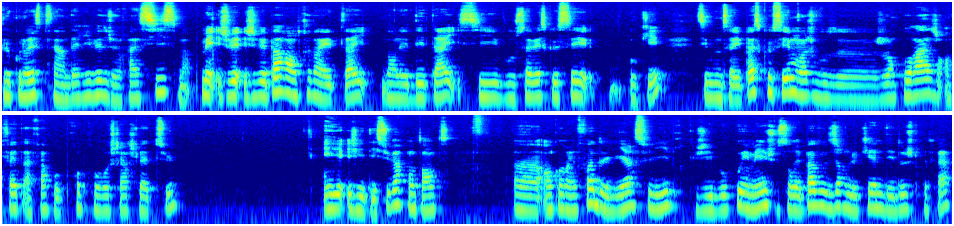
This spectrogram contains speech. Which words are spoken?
le colorisme, c'est un dérivé du racisme. Mais je vais, je vais pas rentrer dans les détails, dans les détails. Si vous savez ce que c'est, ok. Si vous ne savez pas ce que c'est, moi, je vous, euh, j'encourage en fait à faire vos propres recherches là-dessus. Et j'ai été super contente, euh, encore une fois, de lire ce livre que j'ai beaucoup aimé. Je saurais pas vous dire lequel des deux je préfère.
